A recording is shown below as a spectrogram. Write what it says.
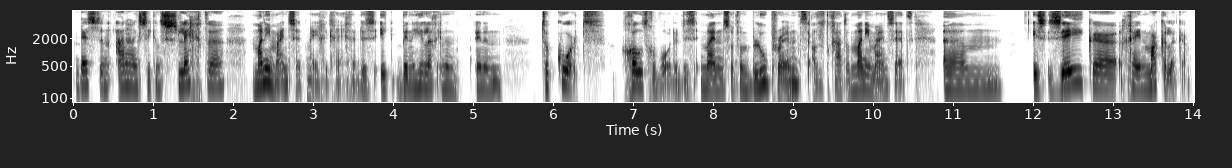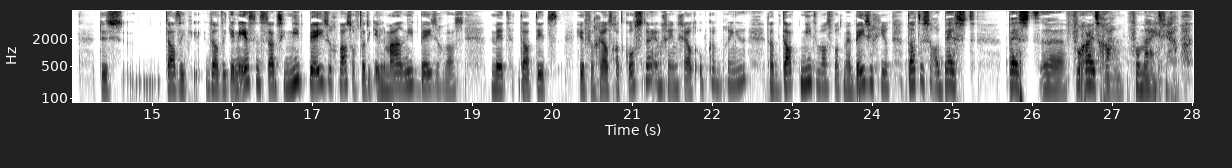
best een aanhalingstekens slechte money mindset meegekregen. Dus ik ben heel erg in een, in een tekort groot geworden. Dus mijn soort van blueprint, als het gaat om money mindset, um, is zeker geen makkelijke. Dus dat ik, dat ik in eerste instantie niet bezig was, of dat ik helemaal niet bezig was met dat dit heel veel geld gaat kosten en geen geld op kan brengen. Dat dat niet was wat mij bezig hield. Dat is al best, best uh, vooruitgang voor mij, zeg maar.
